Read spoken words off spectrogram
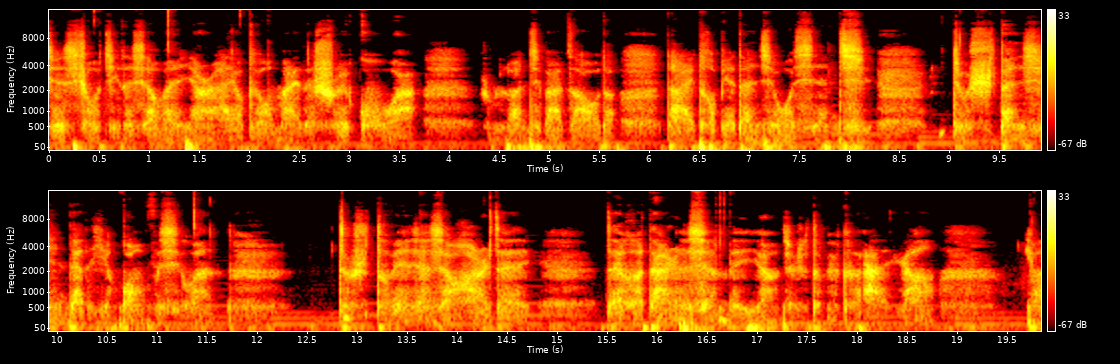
些手机的小玩意儿，还有给我买的睡裤啊，什么乱七八糟的。他还特别担心我嫌弃，就是担心他的眼光不喜欢。就是特别像小孩在在和大人显摆一样，就是特别可爱。然后，因为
